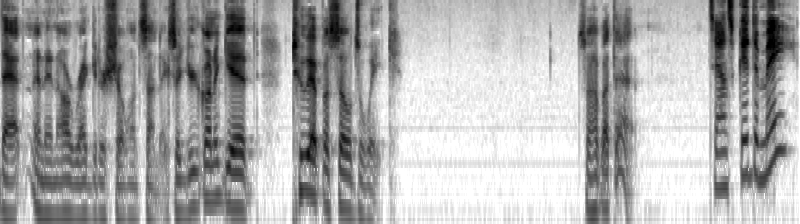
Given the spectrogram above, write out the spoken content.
that and then our regular show on Sunday. So you're going to get two episodes a week. So how about that? Sounds good to me.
